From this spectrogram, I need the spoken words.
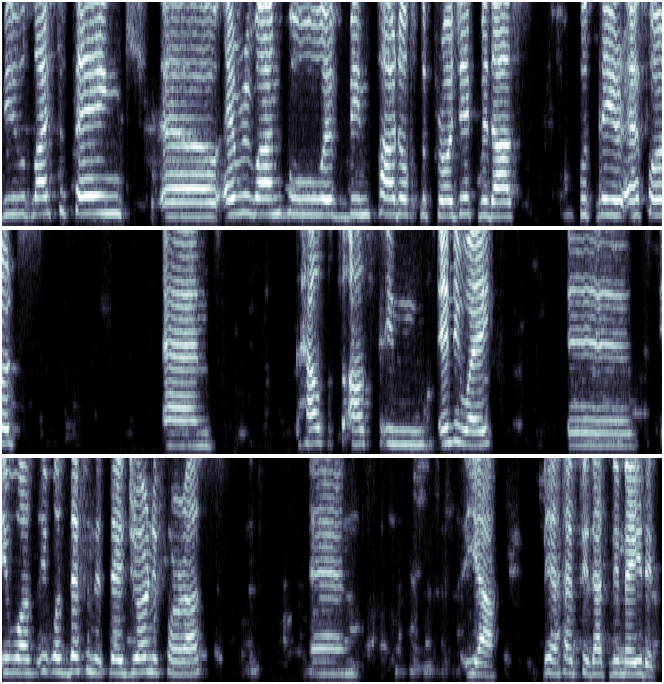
We would like to thank uh, everyone who have been part of the project with us, put their efforts and helped us in any way. uh, it was it was definitely a journey for us, and yeah, we are happy that we made it.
